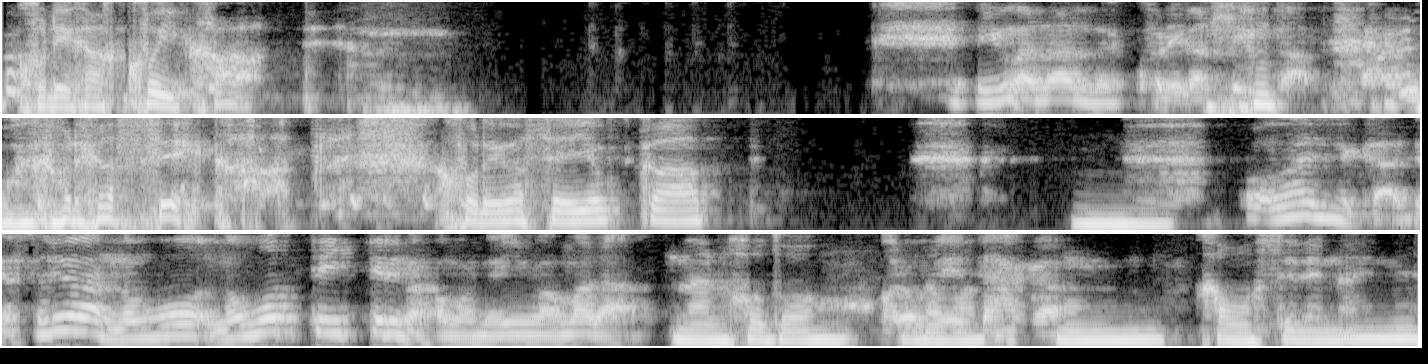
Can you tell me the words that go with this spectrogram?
と？これが恋か。今なんだよこれが正か。これが性か。これが性欲か。うん、マジか。でもそれは登、登っていってるのかもね、今まだ。なるほど。バロメーターがうん、かもしれないね。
